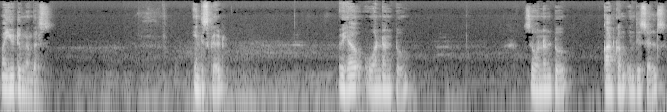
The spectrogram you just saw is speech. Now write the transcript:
my YouTube members. In this grid, we have 1 and 2. So 1 and 2 can't come in these cells.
